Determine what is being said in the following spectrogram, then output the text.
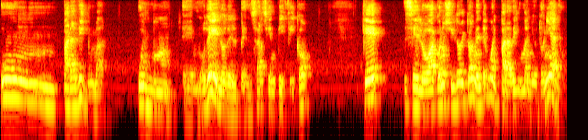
un paradigma, un eh, modelo del pensar científico que se lo ha conocido habitualmente como el paradigma newtoniano.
